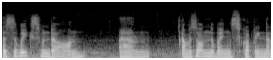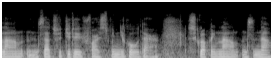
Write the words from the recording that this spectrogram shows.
as the weeks went on, um, I was on the wings scrubbing the lanterns. That's what you do first when you go there, scrubbing lanterns and now.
